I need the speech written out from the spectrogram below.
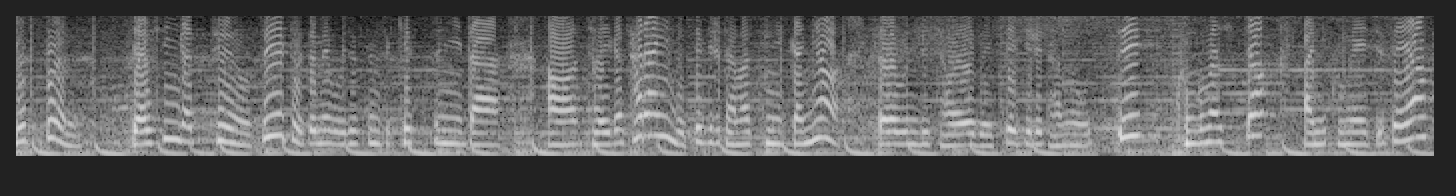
예쁜 여신 같은 옷을 도전해 보셨으면 좋겠습니다. 어, 저희가 사랑의 메시지를 담았으니까요. 여러분들 저의 메시지를 담은 옷들 궁금하시죠? 많이 구매해 주세요.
